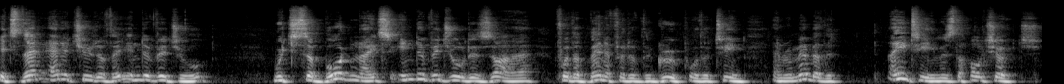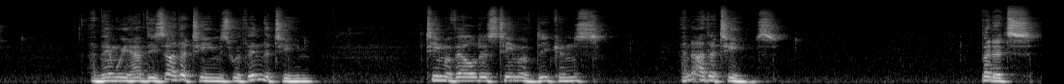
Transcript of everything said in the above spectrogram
It's that attitude of the individual which subordinates individual desire for the benefit of the group or the team. And remember that a team is the whole church. And then we have these other teams within the team team of elders, team of deacons, and other teams. But it's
